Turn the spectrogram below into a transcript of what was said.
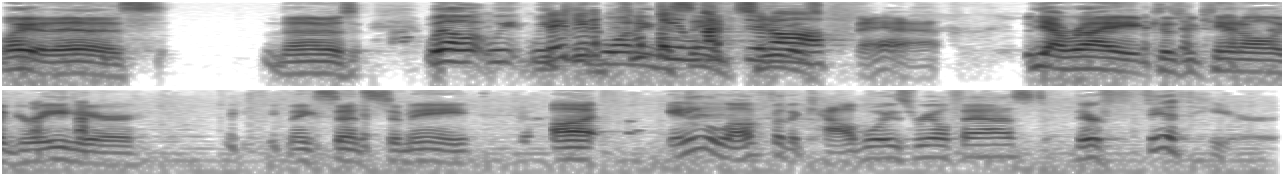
Look at this. None of us. Well, we, we Maybe keep wanting to he say left it two is off. bad. Yeah, right. Because we can't all agree here. Makes sense to me. Uh, any love for the Cowboys, real fast? They're fifth here.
